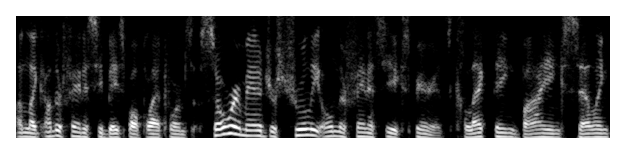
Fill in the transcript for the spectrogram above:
Unlike other fantasy baseball platforms, Sorare managers truly own their fantasy experience, collecting, buying, selling,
